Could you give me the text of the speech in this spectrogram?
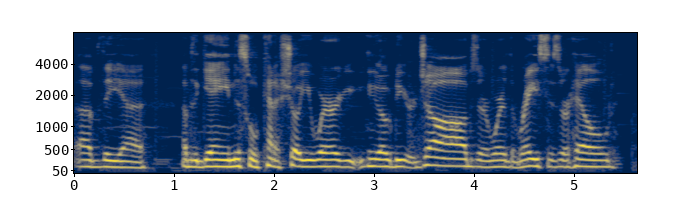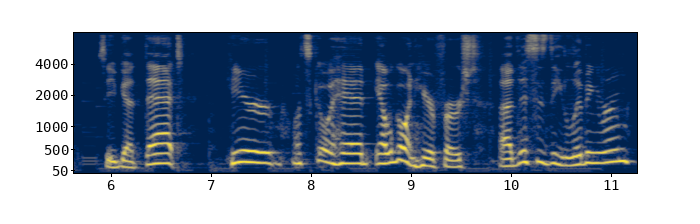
of the uh, of the game. This will kind of show you where you can go do your jobs or where the races are held. So you've got that. Here, let's go ahead. Yeah, we'll go in here first. Uh, this is the living room.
